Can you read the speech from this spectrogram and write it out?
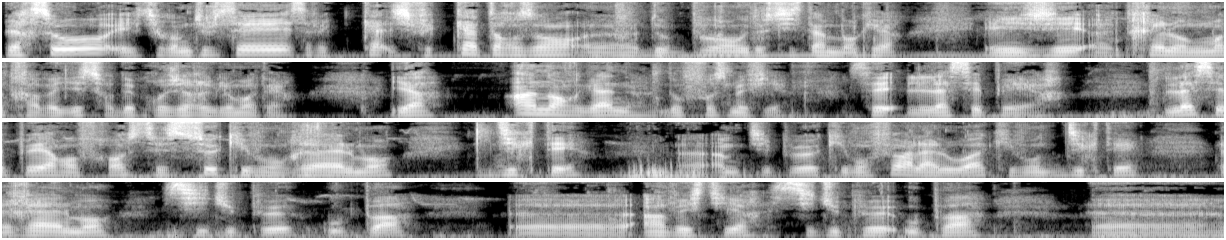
perso, et comme tu le sais, ça fait, j'ai fait 14 ans euh, de banque, de système bancaire, et j'ai très longuement travaillé sur des projets réglementaires. Il y a un organe dont il faut se méfier, c'est l'ACPR. La CPR en France, c'est ceux qui vont réellement dicter euh, un petit peu, qui vont faire la loi, qui vont dicter réellement si tu peux ou pas euh, investir, si tu peux ou pas euh,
